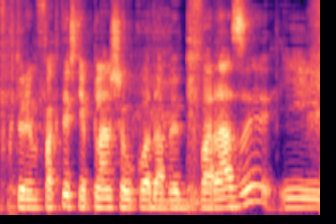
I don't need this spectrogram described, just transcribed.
W którym faktycznie planszę układamy dwa razy i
